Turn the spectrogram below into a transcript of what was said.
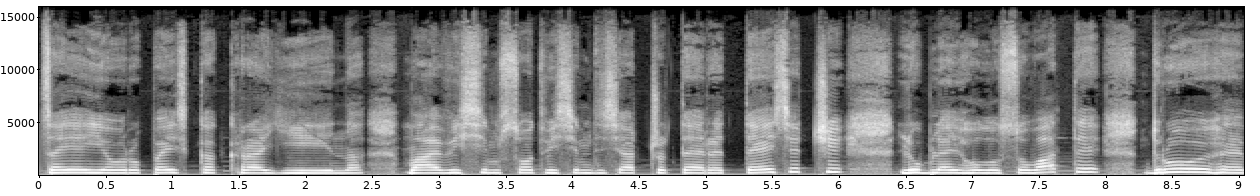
Це є європейська країна, має 884 тисячі, люблять голосувати. Друге,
